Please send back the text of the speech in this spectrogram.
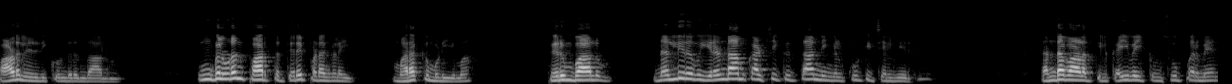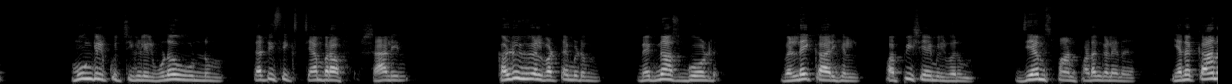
பாடல் எழுதி கொண்டிருந்தாலும் உங்களுடன் பார்த்த திரைப்படங்களை மறக்க முடியுமா? பெரும்பாலும் நள்ளிரவு இரண்டாம் காட்சிக்குத்தான் நீங்கள் கூட்டிச் செல்வீர்கள். தண்டவாளத்தில் கை வைக்கும் சூப்பர்மேன் மூங்கில் குச்சிகளில் உணவு உண்ணும் thirty six chamber of Shaolin கழுகுகள் வட்டமிடும் மெக்னாஸ் கோல்டு வெள்ளைக்காரிகள் பப்பி ஷேமில் வரும் ஜேம்ஸ் பான் படங்கள் என எனக்கான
